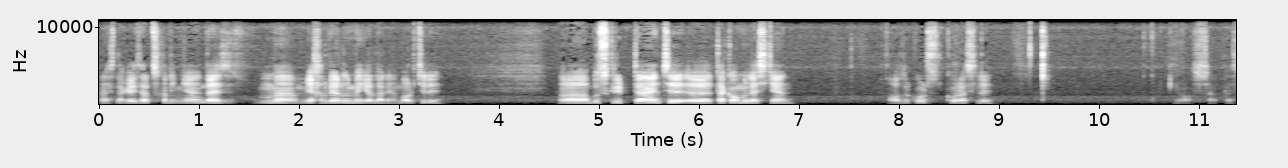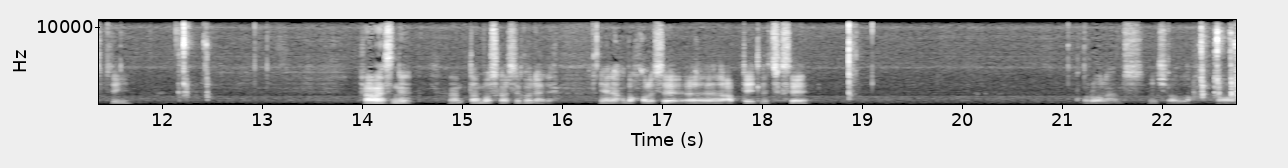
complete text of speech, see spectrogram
mana shunaqa yasab qilingan. Даже umuman mehr berilmaganlari ham bor ichida. Bu skriptda ancha e, takomillashgan. Hozir ko'rasizlar. Hammasini hamdan boshqarsa bo'ladi. Yana xudo xohlasa e, updatelar chiqsa ko'rib olamiz inshaalloh. Hop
